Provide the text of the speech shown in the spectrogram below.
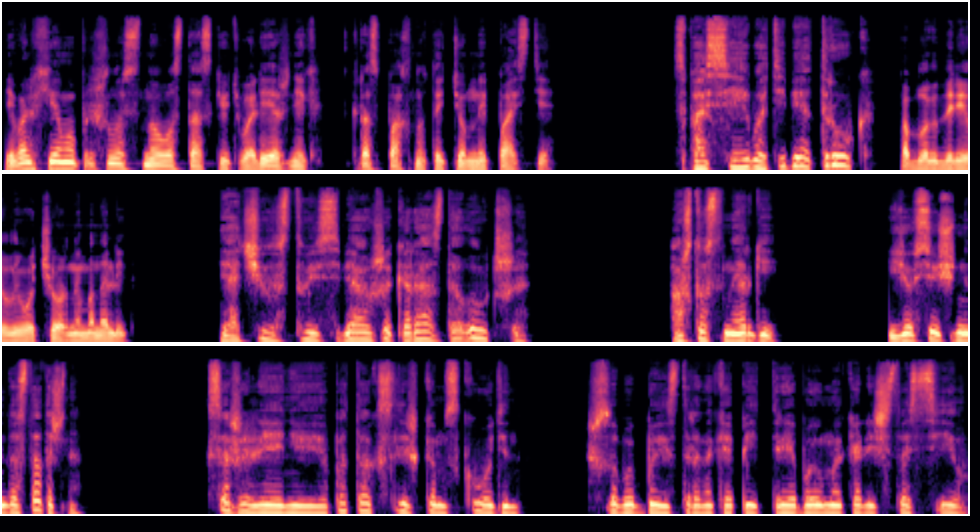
и Вальхему пришлось снова стаскивать валежник к распахнутой темной пасти. «Спасибо тебе, друг», — поблагодарил его черный монолит. «Я чувствую себя уже гораздо лучше». «А что с энергией? Ее все еще недостаточно?» «К сожалению, ее поток слишком скуден, чтобы быстро накопить требуемое количество сил.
